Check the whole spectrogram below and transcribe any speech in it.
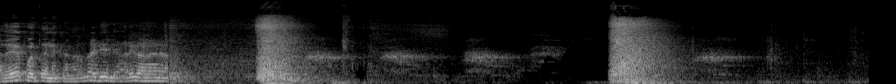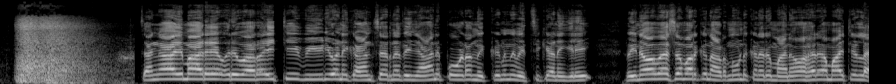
അതേപോലെ തന്നെ കാണാൻ അടിയല്ലേ? ആര് കാണാനാ? ചങ്ങായിമാരെ ഒരു വെറൈറ്റി വീഡിയോ ആണ് കാണിച്ചു തരുന്നത്. ഞാനിപ്പോൾ ഇവിടെ നിൽക്കണമെന്ന് വെച്ചിക്കുകയാണെങ്കിൽ റിനോവേഷൻ വർക്ക് നടന്നുകൊണ്ടിരിക്കുന്ന ഒരു മനോഹരമായിട്ടുള്ള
